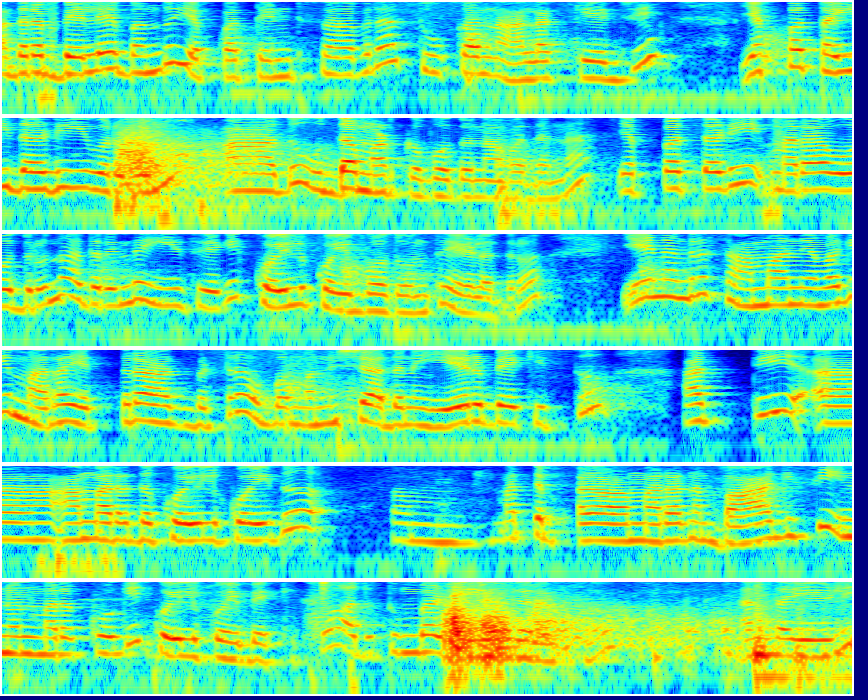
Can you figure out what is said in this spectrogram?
ಅದರ ಬೆಲೆ ಬಂದು ಎಪ್ಪತ್ತೆಂಟು ಸಾವಿರ ತೂಕ ನಾಲ್ಕು ಕೆ ಜಿ ಎಪ್ಪತ್ತೈದು ಅಡಿವರೆಗೂ ಅದು ಉದ್ದ ಮಾಡ್ಕೋಬೋದು ನಾವು ಅದನ್ನು ಎಪ್ಪತ್ತಡಿ ಮರ ಹೋದ್ರೂ ಅದರಿಂದ ಈಸಿಯಾಗಿ ಕೊಯ್ಲು ಕೊಯ್ಬೋದು ಅಂತ ಹೇಳಿದ್ರು. ಏನಂದರೆ ಸಾಮಾನ್ಯವಾಗಿ ಮರ ಎತ್ತರ ಆಗಿಬಿಟ್ರೆ ಒಬ್ಬ ಮನುಷ್ಯ ಅದನ್ನು ಏರಬೇಕಿತ್ತು. ಹತ್ತಿ ಆ, ಮರದ ಕೊಯ್ಲು ಕೊಯ್ದು ಮತ್ತು ಮರನ ಬಾಗಿಸಿ ಇನ್ನೊಂದು ಮರಕ್ಕೆ ಹೋಗಿ ಕೊಯ್ಲು ಕೊಯ್ಬೇಕಿತ್ತು. ಅದು ತುಂಬ ಡೇಂಜರಸ್ಸು ಅಂತ ಹೇಳಿ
